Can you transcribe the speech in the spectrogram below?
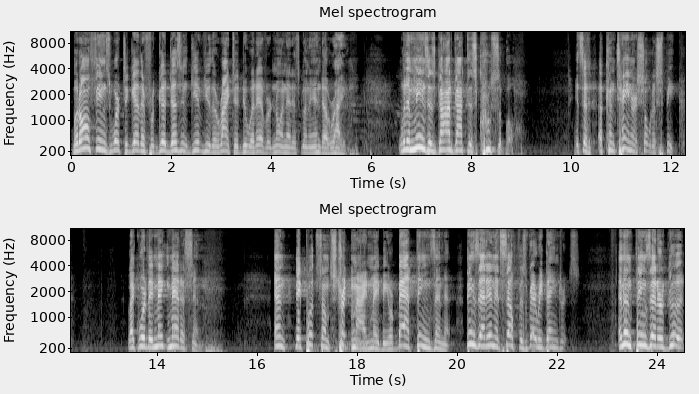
But all things work together for good doesn't give you the right to do whatever, knowing that it's going to end up right. What it means is God got this crucible. It's a, a container, so to speak, like where they make medicine. And they put some strychnine, maybe, or bad things in it. Things that in itself is very dangerous. And then things that are good.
